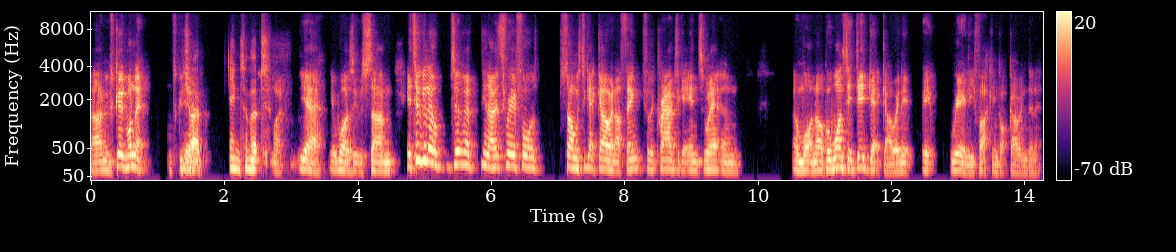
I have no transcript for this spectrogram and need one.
Um, it was good, wasn't it? It was a good Yeah. show. Intimate. Yeah, it was. It was. Um, it took a little, to, uh, you know, three or four songs to get going. I think for the crowd to get into it and and whatnot. But once it did get going, it it really fucking got going, didn't it?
